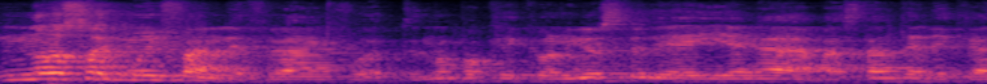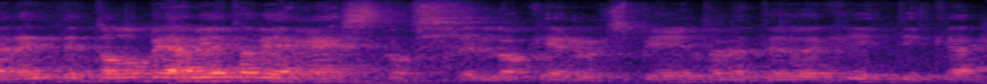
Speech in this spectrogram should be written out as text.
no soy muy fan de Frankfurt, ¿no? porque cuando yo estudié ahí era bastante decadente, todo, había todavía restos de lo que era el espíritu de la teoría crítica.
